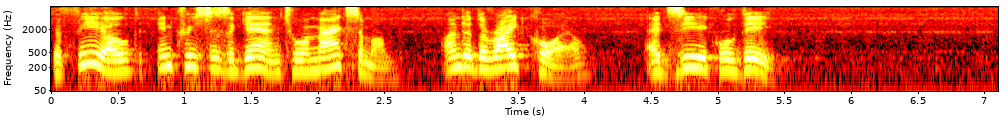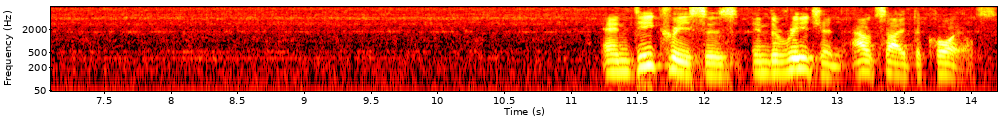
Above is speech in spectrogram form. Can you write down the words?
The field increases again to a maximum under the right coil at z equal d. and decreases in the region outside the coils.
